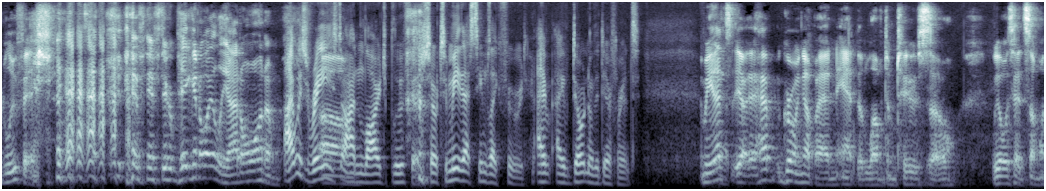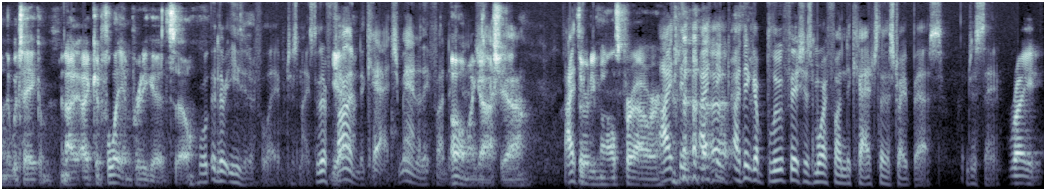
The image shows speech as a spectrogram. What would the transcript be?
bluefish. if, if, they're big and oily, I don't want them. I was raised um, on large bluefish, so to me that seems like food. I, I don't know the difference. I mean, that's yeah. Have, growing up, I had an aunt that loved them too, so we always had someone that would take them, and I, I could fillet them pretty good. So well, and they're easy to fillet, which is nice. So they're yeah. fun to catch. Man, are they fun to oh catch? my gosh, yeah. I think, 30 miles per hour. I think I think I think a bluefish is more fun to catch than a striped bass. I'm just saying. Right.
